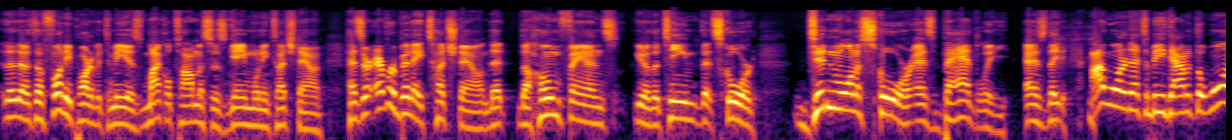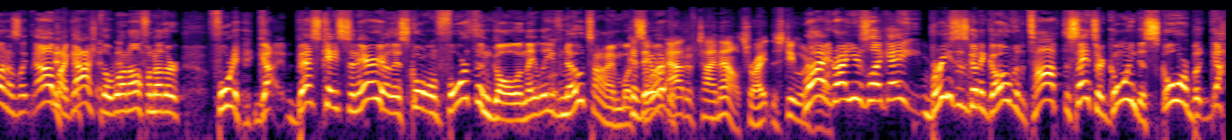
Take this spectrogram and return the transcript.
the, the, the funny part of it to me is Michael Thomas's game-winning touchdown. Has there ever been a touchdown that the home fans, you know, the team that scored, didn't want to score as badly as they? I wanted that to be down at the one. I was like, oh my gosh, they'll run off another forty. Best case scenario, they score on fourth and goal, and they leave no time Because they were out of timeouts, right? The Steelers. Right, were. right. You're just like, hey, Brees is going to go over the top. The Saints are going to score, but God,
